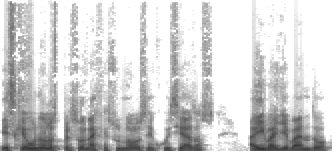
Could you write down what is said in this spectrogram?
es que uno de los personajes, uno de los enjuiciados, ahí va llevando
